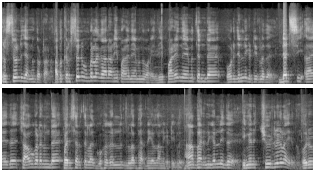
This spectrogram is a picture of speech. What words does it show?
ക്രിസ്തുവിന്റെ ജനനം തൊട്ടാണ്. അപ്പൊ ക്രിസ്തുവിന് മുമ്പുള്ള കാലമാണ് ഈ പഴയ നിയമം എന്ന് പറയുന്നത്. ഈ പഴയ നിയമത്തിന്റെ ഒറിജിനൽ കിട്ടിയിട്ടുള്ളത് ഡെഡ് സി അതായത് ചാവുകടലിന്റെ പരിസരത്തുള്ള ഗുഹകളിൽ നിന്നുള്ള ഭരണികളിൽ നിന്നാണ് കിട്ടിയിട്ടുള്ളത്. ആ ഭരണികളിൽ ഇത് ഇങ്ങനെ ചുരുളുകളായിരുന്നു. ഒരു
